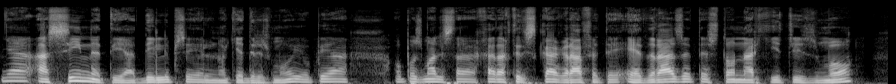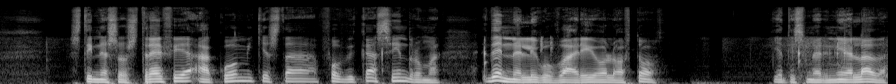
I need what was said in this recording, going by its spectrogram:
μια ασύνετη αντίληψη ελληνοκεντρισμού η οποία όπως μάλιστα χαρακτηριστικά γράφεται εδράζεται στον αρχιτισμό στην εσωστρέφεια ακόμη και στα φοβικά σύνδρομα. Δεν είναι λίγο βαρύ όλο αυτό για τη σημερινή Ελλάδα;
